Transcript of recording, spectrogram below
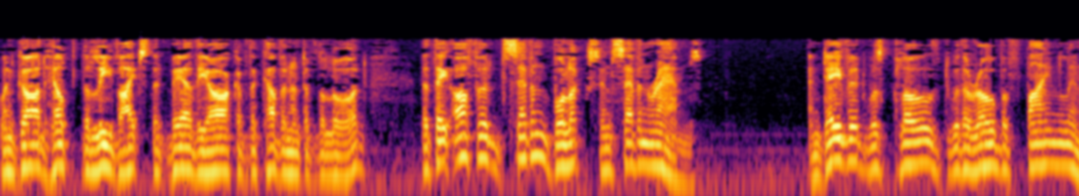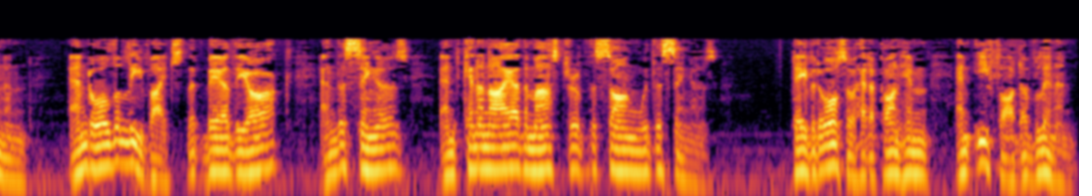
when God helped the Levites that bare the ark of the covenant of the Lord, that they offered seven bullocks and seven rams. And David was clothed with a robe of fine linen, and all the Levites that bare the ark, and the singers, and Chenaniah the master of the song with the singers. David also had upon him an ephod of linen.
